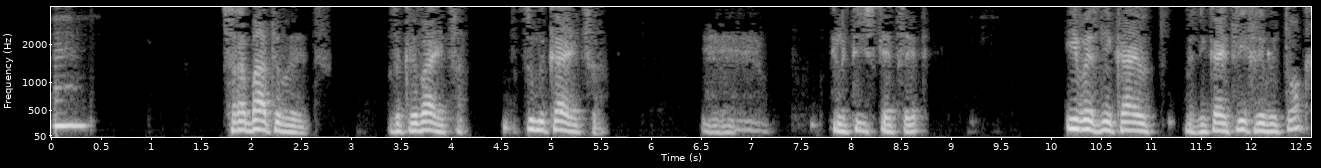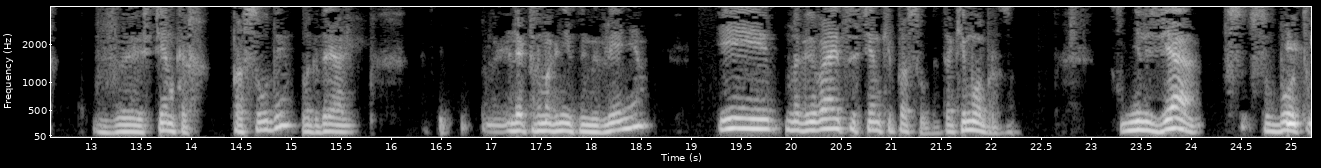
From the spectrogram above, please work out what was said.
mm-hmm. срабатывает, закрывается, замыкается э, электрическая цепь, и возникают, возникает вихревый ток в стенках посуды благодаря электромагнитным явлениям и нагреваются стенки посуды. Таким образом, нельзя в субботу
